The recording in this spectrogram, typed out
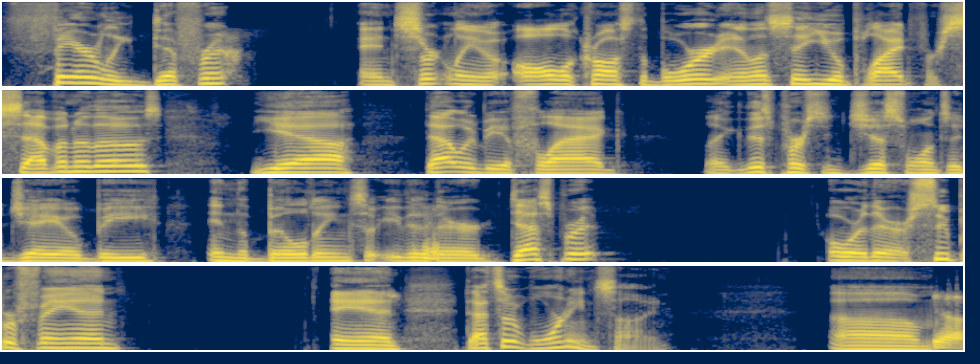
fairly different and certainly all across the board. And let's say you applied for seven of those, yeah, that would be a flag. Like this person just wants a job in the building, so either they're desperate or they're a super fan, and that's a warning sign. Um, Yeah.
